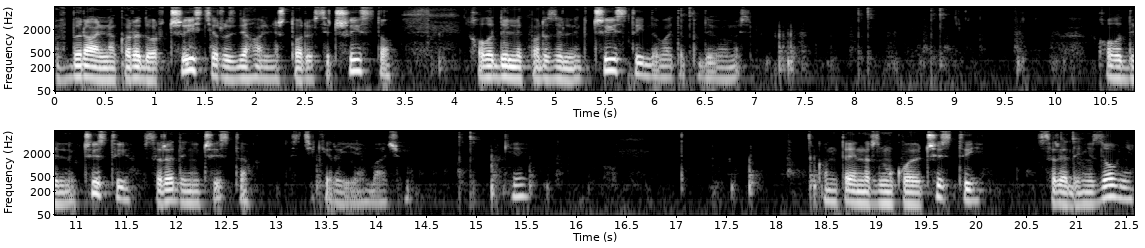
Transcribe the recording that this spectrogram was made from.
вбиральна коридор чисті, роздягальні штори все чисто. Холодильник, морозильник чистий. Давайте подивимось. Холодильник чистий, всередині чисто. Стікери є, бачимо. Окей. Контейнер з мукою чистий, всередині зовні.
